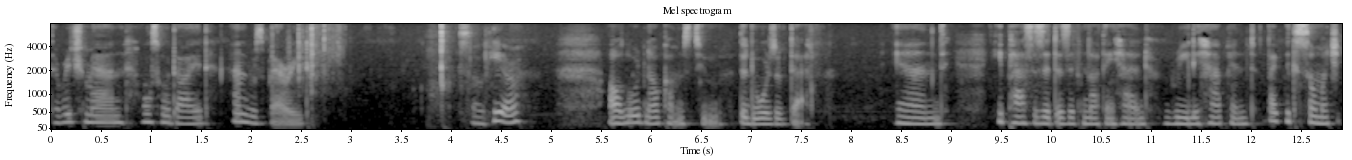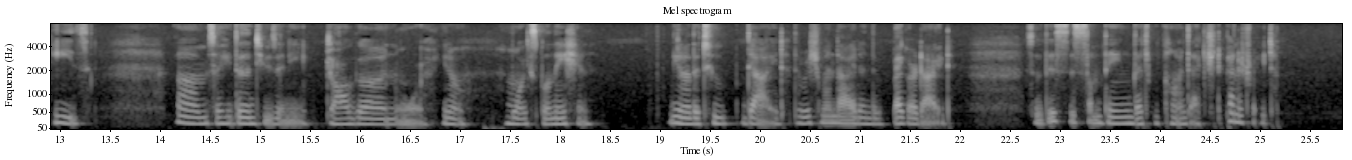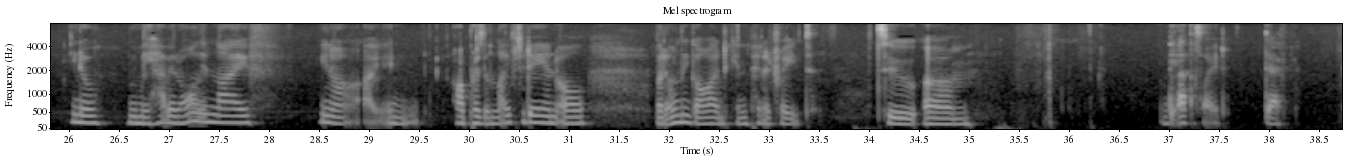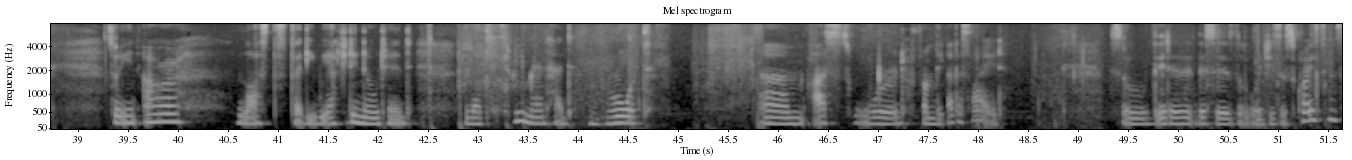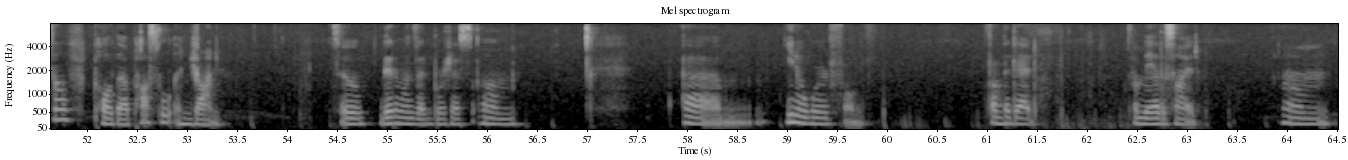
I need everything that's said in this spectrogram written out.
The rich man also died and was buried. So here, our Lord now comes to the doors of death and he passes it as if nothing had really happened, like with so much ease. Um, so he doesn't use any jargon or, you know, more explanation. You know, the two died. The rich man died and the beggar died. So, this is something that we can't actually penetrate. You know, we may have it all in life, you know, in our present life today and all, but only God can penetrate to um, the other side, death. So, in our last study, we actually noted that three men had brought um, us word from the other side. So this is the Lord Jesus Christ Himself, Paul the Apostle, and John. So they're the ones that brought us, um, um, you know, word from from the dead, from the other side. Um,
